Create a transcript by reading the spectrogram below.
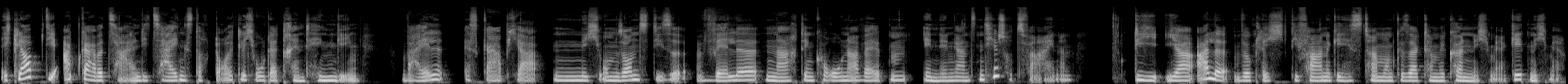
Ich glaube, die Abgabezahlen, die zeigen es doch deutlich, wo der Trend hinging, weil es gab ja nicht umsonst diese Welle nach den Corona-Welpen in den ganzen Tierschutzvereinen, die ja alle wirklich die Fahne gehisst haben und gesagt haben, wir können nicht mehr, geht nicht mehr.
